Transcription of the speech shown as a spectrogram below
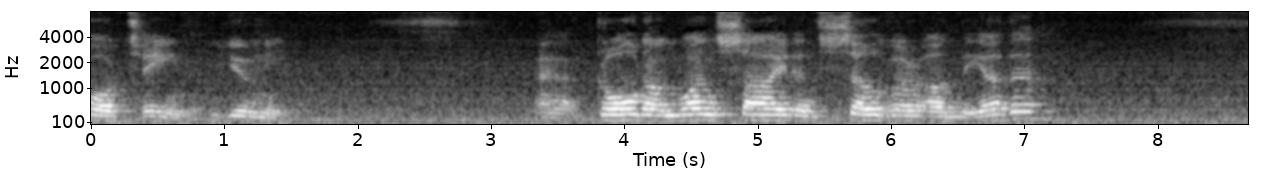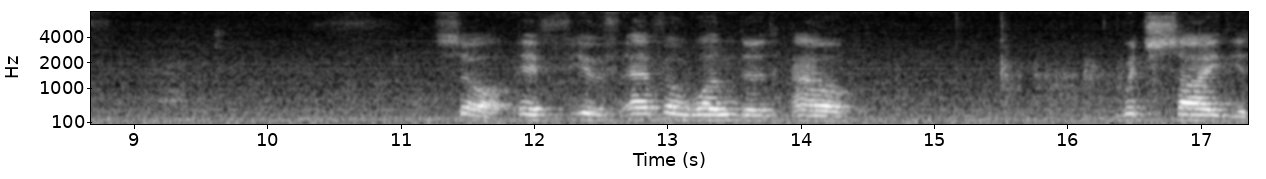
14, uni. Uh, gold on one side and silver on the other. So, if you've ever wondered how, which side you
